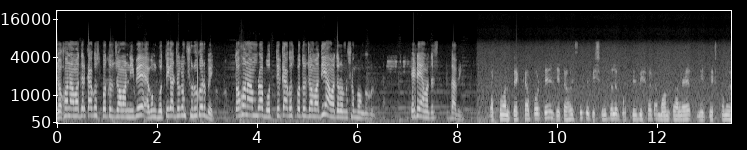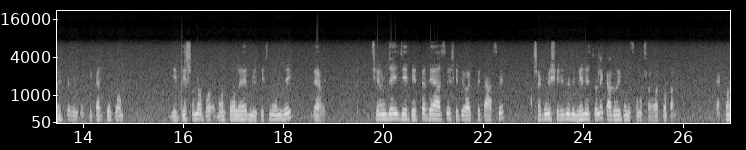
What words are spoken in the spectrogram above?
যখন আমাদের কাগজপত্র জমা নিবে এবং ভর্তি কার্যক্রম শুরু করবে, তখন আমরা ভর্তির কাগজপত্র জমা দিয়ে আমাদের অনশন ভঙ্গ করব। এটাই আমাদের দাবি। বর্তমান প্রেক্ষাপটে যেটা হয়েছে যে বিশ্ববিদ্যালয়ে ভর্তির বিষয়টা মন্ত্রণালয়ের নির্দেশক্রমে হয়েছে এবং ভর্তি কার্যক্রম নির্দেশনা মন্ত্রণালয়ের নির্দেশনা অনুযায়ী দেওয়া হয়েছে। সে অনুযায়ী যে ডেটটা দেওয়া আছে, সেটি ওয়েবসাইটে আছে। আশা করি সেটি যদি মেনে চলে, কারোরই কোনো সমস্যা হওয়ার কথা না। এখন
